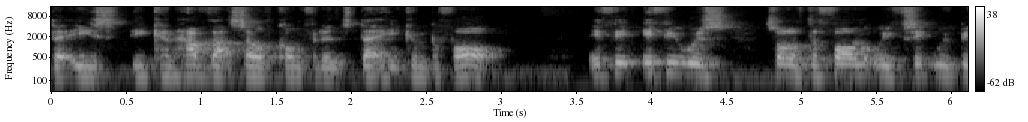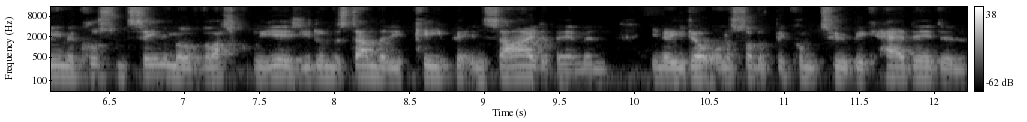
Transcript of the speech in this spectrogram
that he's he can have that self confidence that he can perform if if it was sort of the form that we've we've been accustomed to seeing him over the last couple of years, you'd understand that he'd keep it inside of him, and you know you don't want to sort of become too big headed and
